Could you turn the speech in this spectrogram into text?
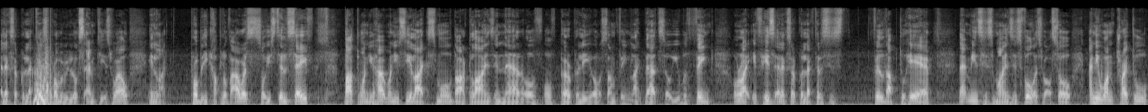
elixir collectors probably looks empty as well in like probably a couple of hours so you're still safe. But when you have when you see like small dark lines in there of of purpley or something like that so you will think all right if his elixir collectors is filled up to here that means his mines is full as well. So anyone try to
